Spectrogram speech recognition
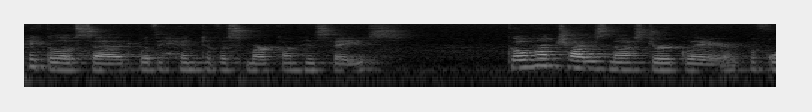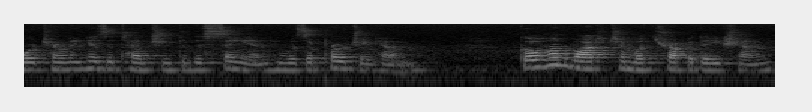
Piccolo said, with a hint of a smirk on his face. Gohan shot his master a glare before turning his attention to the Saiyan who was approaching him. Gohan watched him with trepidation,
